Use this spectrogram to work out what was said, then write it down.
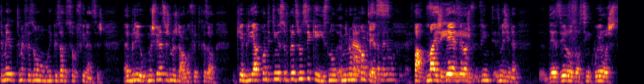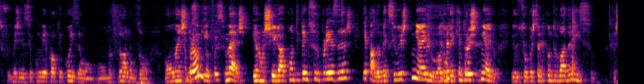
também, também fez um episódio sobre finanças. Abriu, mas finanças no geral, não foi de casal, que abria a conta e tinha surpresas, não sei o quê. Isso não- a mim não, me Não, isso acontece. também não me acontece. Pá, mais Sim. 10 euros, 20, imagina, 10 euros ou 5 euros, se imagina se eu comer qualquer coisa, ou, ou um McDonald's, ou, ou um lanche, Ah, não sei pronto, o quê. Mas eu não chego à conta e tenho surpresas. Epá, de onde é que saiu este dinheiro? Ou de onde é que entrou este dinheiro? Eu sou bastante controlada nisso. Mas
